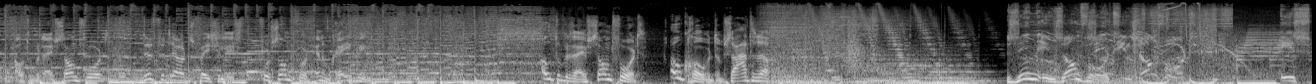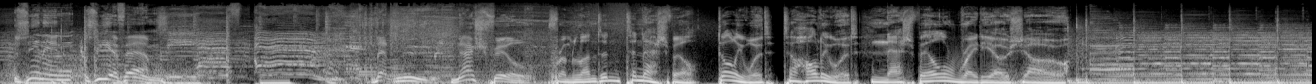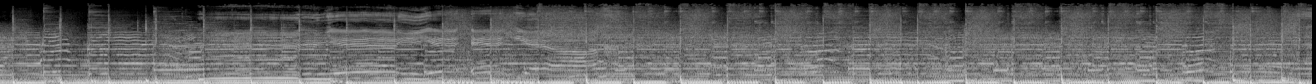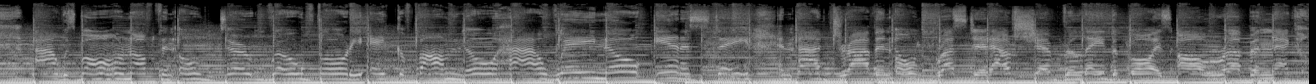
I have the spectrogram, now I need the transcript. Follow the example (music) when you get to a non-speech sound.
Autobedrijf Zandvoort, de vertrouwde specialist voor Zandvoort en omgeving. Autobedrijf Zandvoort, ook geopend op zaterdag. Zin in Zandvoort, zin in Zandvoort. is Zin in ZFM. Met nu Nashville. From London to Nashville, Dollywood to Hollywood, Nashville Radio Show. And neck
